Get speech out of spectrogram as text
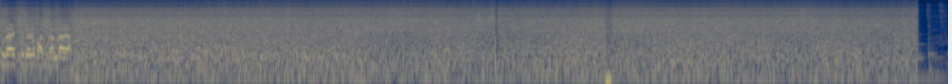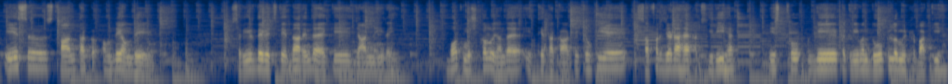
ਪੂਰਾ ਇੱਕ ਦਿਨ ਬਚ ਜਾਂਦਾ ਆ। ਇਸ ਸਥਾਨ ਤੱਕ ਆਉਂਦੇ ਆਉਂਦੇ ਸਰੀਰ ਦੇ ਵਿੱਚ ਤੇ ਇਦਾਂ ਰਹਿੰਦਾ ਹੈ ਕਿ ਜਾਨ ਨਹੀਂ ਰਹੀ। ਬਹੁਤ ਮੁਸ਼ਕਲ ਹੋ ਜਾਂਦਾ ਹੈ ਇੱਥੇ ਤੱਕ ਆ ਕੇ ਕਿਉਂਕਿ ਇਹ ਸਫ਼ਰ ਜਿਹੜਾ ਹੈ ਅਖੀਰੀ ਹੈ। ਇਸ ਤੋਂ ਅੱਗੇ ਤਕਰੀਬਨ 2 ਕਿਲੋਮੀਟਰ ਬਾਕੀ ਹੈ।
